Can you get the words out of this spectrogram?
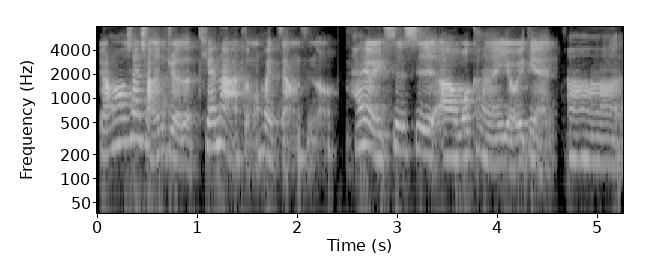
然后现在想就觉得天哪，怎么会这样子呢？还有一次是呃，我可能有一点呃，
